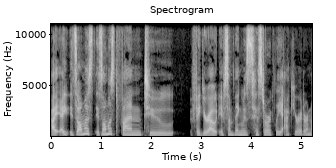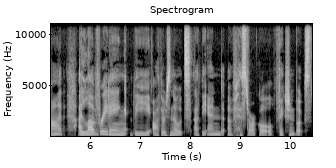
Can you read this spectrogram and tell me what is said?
I, I, it's almost it's almost fun to figure out if something was historically accurate or not. I love reading the author's notes at the end of historical fiction books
